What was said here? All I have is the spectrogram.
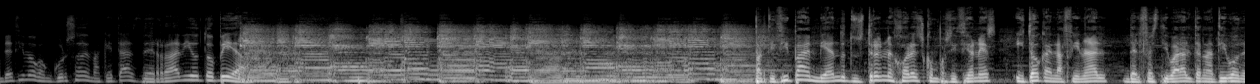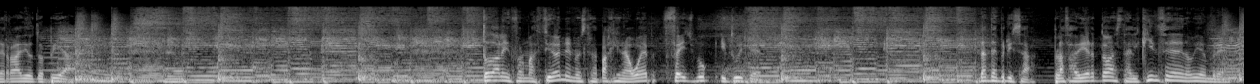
Undécimo concurso de maquetas de Radio Utopía. Participa enviando tus tres mejores composiciones y toca en la final del Festival Alternativo de Radio Utopía. Toda la información en nuestra página web, Facebook y Twitter. Date prisa, plazo abierto hasta el 15 de noviembre.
